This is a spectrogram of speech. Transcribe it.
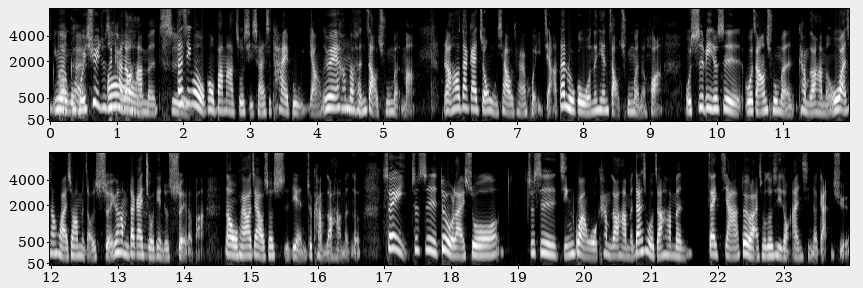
因为我回去就是看到他们，但是因为我跟我爸妈的作息实在是太不一样了，因为他们嗯很早出门嘛，然后大概中午下午才会回家。但如果我那天早出门的话，我势必就是我早上出门看不到他们，我晚上回来的时候他们早就睡，因为他们大嗯概九点就睡了吧。那我回到家有时候十点就看不到他们了，所以就是对我来说，就是尽管我看不到他们，但是我知道他们。在家对我来说都是一种安心的感觉。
